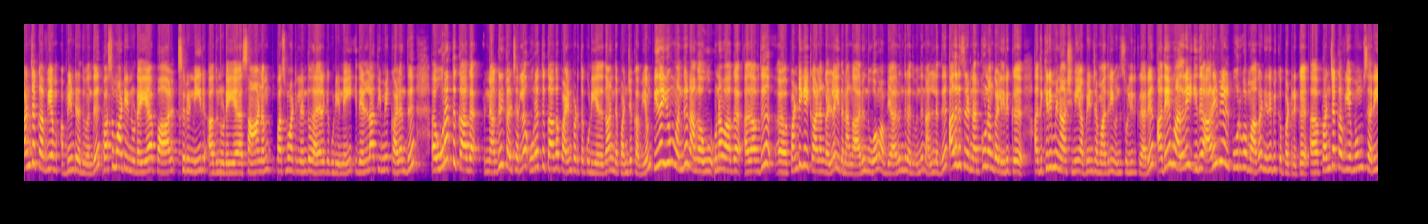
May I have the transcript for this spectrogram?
பஞ்சகவ்யம் அப்படின்றது வந்து பசுமாட்டினுடைய பால் சிறுநீர் அதனுடைய சாணம் பசுமாட்டிலிருந்து தயாரிக்கக்கூடிய நெய் இது எல்லாத்தையுமே கலந்து உரத்துக்காக அக்ரிகல்ச்சர் அக்ரிகல்ச்சர்ல உரத்துக்காக பயன்படுத்தக்கூடியது தான் இந்த பஞ்சகவ்யம். இதையும் வந்து நாங்க உணவாக அதாவது பண்டிகை காலங்கள்ல இதை நாங்க அருந்துவோம். அப்படி அருந்துறது வந்து நல்லது. அதுல சில நற்குணங்கள் இருக்கு. அது கிருமி நாசினி அப்படின்ற மாதிரி வந்து சொல்லியிருக்கிறாரு. அதே மாதிரி இது அறிவியல் பூர்வமாக நிரூபிக்கப்பட்டிருக்கு. பஞ்சகவியமும் பஞ்சகவ்யமும் சரி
